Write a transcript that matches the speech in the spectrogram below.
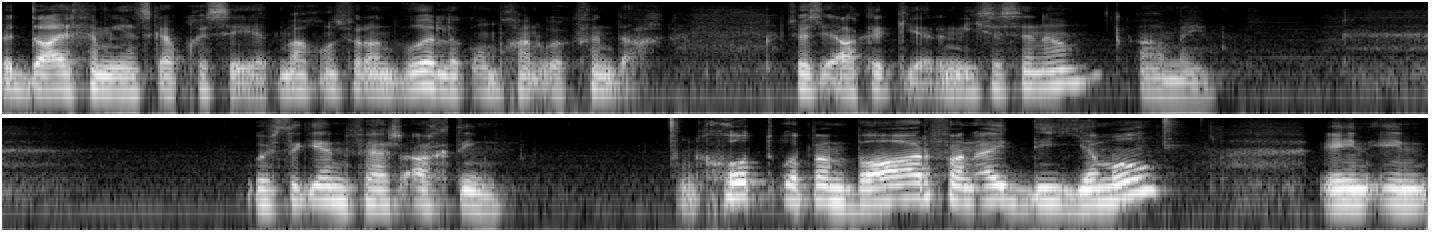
vir daai gemeenskap gesê het. Mag ons verantwoordelik omgaan ook vandag. Soos elke keer in Jesus se naam. Amen. Hoofstuk 1 vers 18. God openbaar vanuit die hemel en en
